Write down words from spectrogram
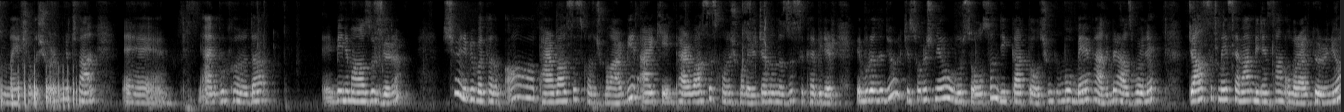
sunmaya çalışıyorum. Lütfen e, yani bu konuda e, beni mazur görün. Şöyle bir bakalım. Aa pervasız konuşmalar. Bir erkeğin pervasız konuşmaları canınızı sıkabilir. Ve burada diyor ki sonuç ne olursa olsun dikkatli ol. Çünkü bu beyefendi biraz böyle can sıkmayı seven bir insan olarak görünüyor.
